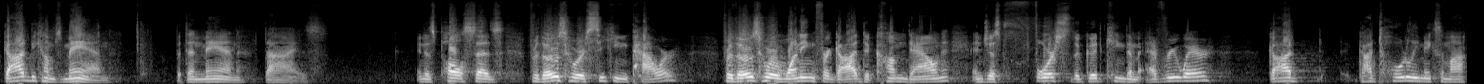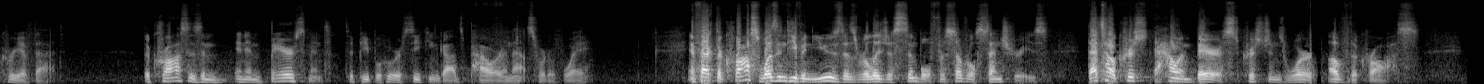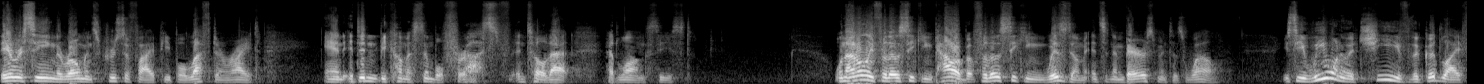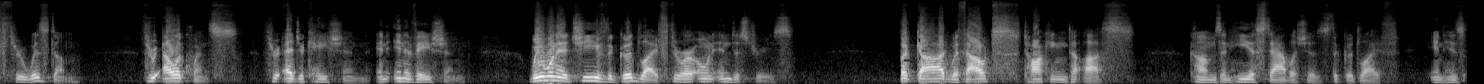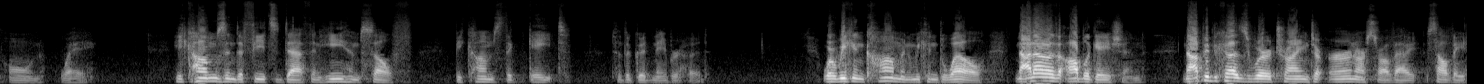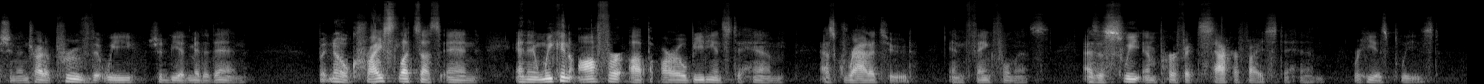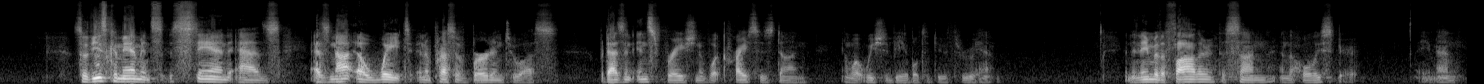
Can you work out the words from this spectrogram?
God becomes man, but then man dies. And as Paul says, for those who are seeking power, for those who are wanting for God to come down and just force the good kingdom everywhere, God, God totally makes a mockery of that. The cross is an embarrassment to people who are seeking God's power in that sort of way. In fact, the cross wasn't even used as a religious symbol for several centuries. That's how, Christ, how embarrassed Christians were of the cross. They were seeing the Romans crucify people left and right, and it didn't become a symbol for us until that had long ceased. Well, not only for those seeking power, but for those seeking wisdom, it's an embarrassment as well. You see, we want to achieve the good life through wisdom, through eloquence, through education and innovation. We want to achieve the good life through our own industries. But God, without talking to us, comes and he establishes the good life in his own way. He comes and defeats death, and he himself becomes the gate to the good neighborhood, where we can come and we can dwell, not out of obligation, not because we're trying to earn our salvation and try to prove that we should be admitted in, but no, Christ lets us in, and then we can offer up our obedience to him as gratitude and thankfulness, as a sweet and perfect sacrifice to him where he is pleased. So these commandments stand as, as not a weight, an oppressive burden to us, but as an inspiration of what Christ has done and what we should be able to do through him. In the name of the Father, the Son, and the Holy Spirit, amen.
